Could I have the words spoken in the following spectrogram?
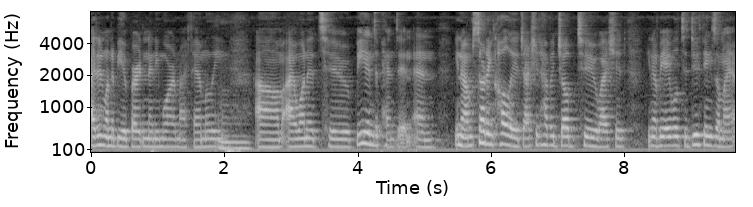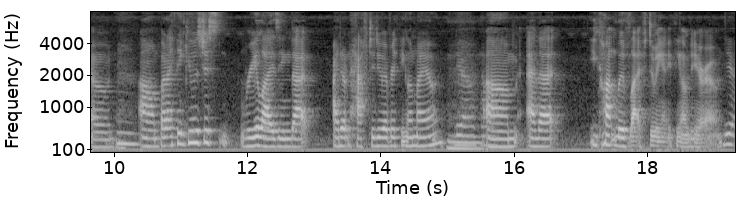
I didn't want to be a burden anymore in my family. Mm. Um, I wanted to be independent, and you know, I'm starting college. I should have a job too. I should, you know, be able to do things on my own. Um, but I think it was just realizing that I don't have to do everything on my own, yeah um, and that you can't live life doing anything on your own. yeah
